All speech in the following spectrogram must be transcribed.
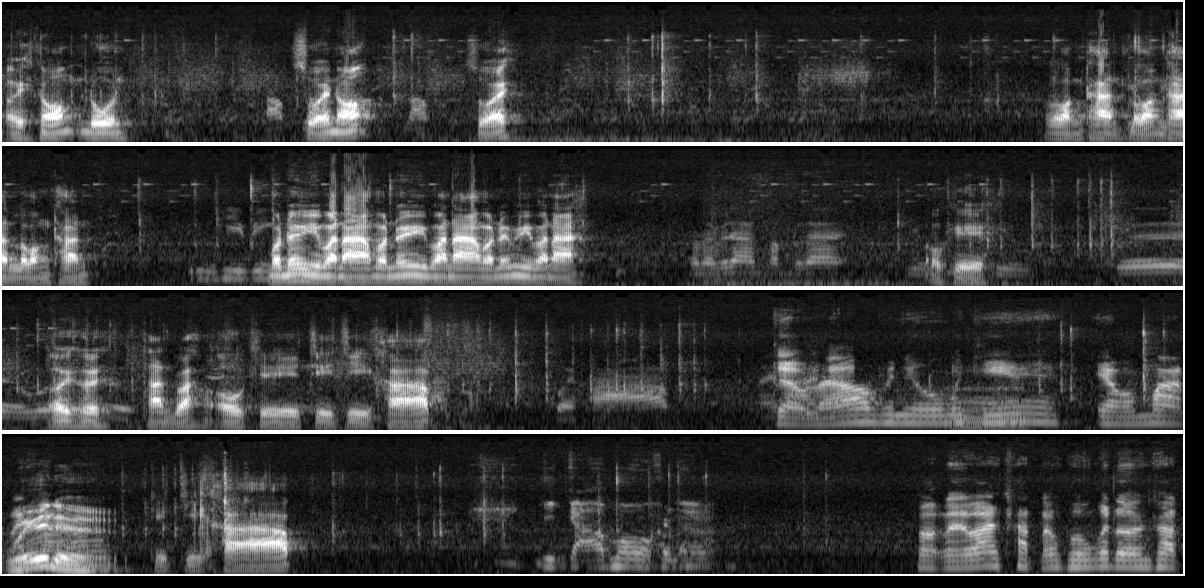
เอ้ยน้องโดน สวยน้องรับสวย ระวังทันระวังทันระวังทันพี่วิ่งมันไม่มีมานา มันไม่มีมานา มันไม่มีมานา ทำอะไรไม่ได้ทำไม่ได้คิวโอเคคิวเว้ยเอ้ยเฮ้ยทันปะโอเคจีจีครับสวยครับเกือบแล้วพี่นิวเมื่อกี้เกี่ยวมากนะ Winner จีจีครับ อีกาโมขนาดบอกเลยว่าช็อตน้องภูมิก็โดนช็อต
